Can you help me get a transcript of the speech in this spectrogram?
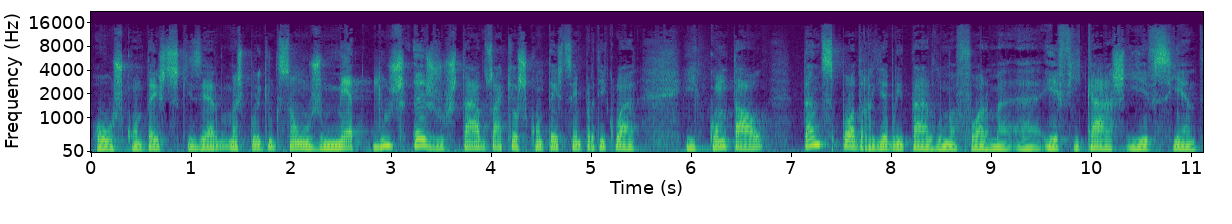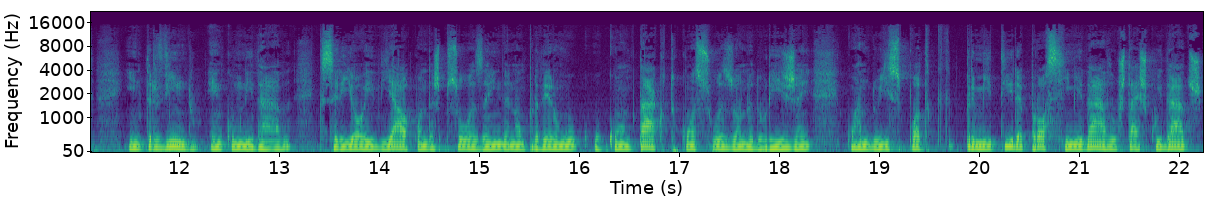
ou os contextos, se quiser, mas por aquilo que são os métodos ajustados àqueles contextos em particular. E, como tal, tanto se pode reabilitar de uma forma uh, eficaz e eficiente intervindo em comunidade, que seria o ideal quando as pessoas ainda não perderam o, o contacto com a sua zona de origem, quando isso pode permitir a proximidade, os tais cuidados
